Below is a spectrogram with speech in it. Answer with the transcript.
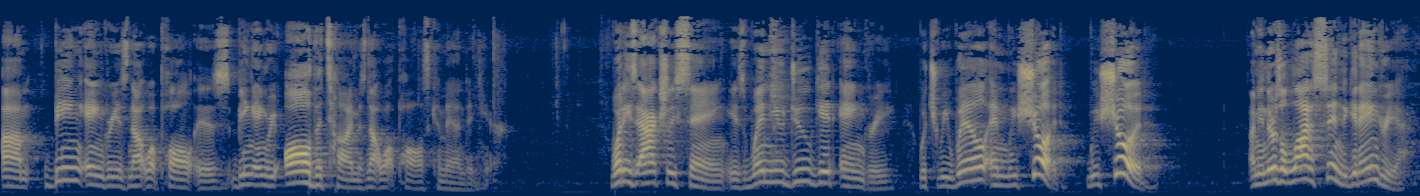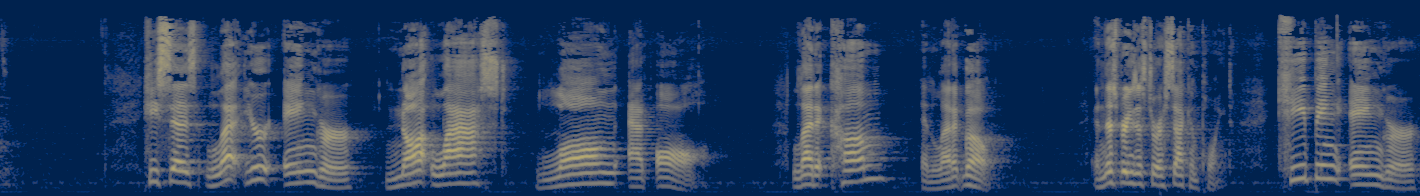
um, being angry is not what Paul is. Being angry all the time is not what Paul is commanding here. What he's actually saying is when you do get angry, which we will and we should, we should. I mean, there's a lot of sin to get angry at. He says, let your anger not last long at all. Let it come and let it go. And this brings us to our second point keeping anger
